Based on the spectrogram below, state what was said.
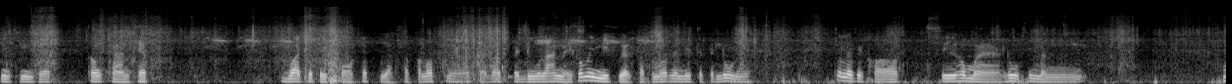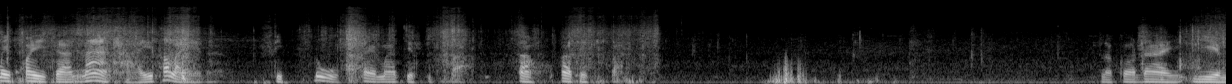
จริงๆจะต้องการแค่ว่าจะไปขอแค่เปลือกสับปะรดนะแต่ว่าไปดูร้านไหนก็ไม่มีเปลือกสับปะรดนะมีแต่เป็นลูกอย่างเงี้ยก็เลยไปขอซื้อเข้ามาลูกที่มัน ไม่ค่อยจะน่าขายเท่าไหร่นะสิบลูกได้มาเจ็ดสิบบาทอ้าวอ้าวเจ็ดสิบบาท แล้วก็ได้เยี่ยม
